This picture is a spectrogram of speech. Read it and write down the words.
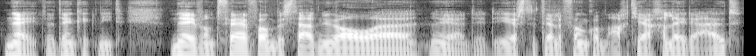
Nee, dat denk ik niet. Nee, want Fairphone bestaat nu al, uh, nou ja, de, eerste telefoon kwam acht jaar geleden uit.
